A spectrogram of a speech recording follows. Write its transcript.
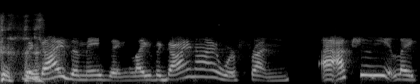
the guy's amazing. Like the guy and I were friends. I actually like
